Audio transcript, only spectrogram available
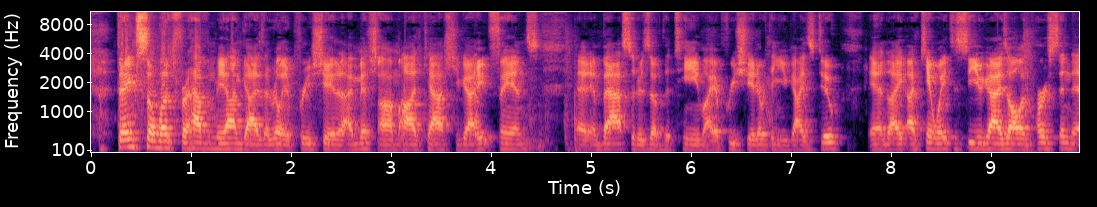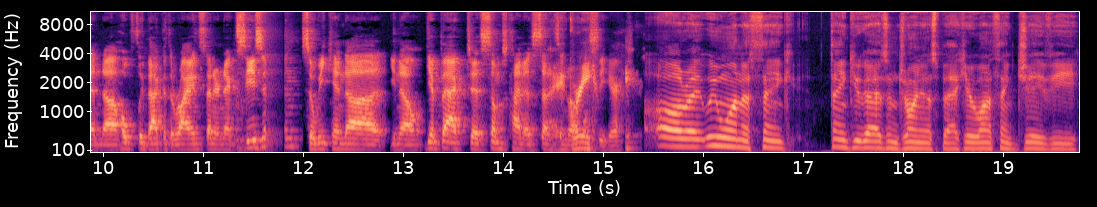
thanks so much for having me on, guys. I really appreciate it. I missed um podcast. You guys, great fans and ambassadors of the team. I appreciate everything you guys do, and I, I can't wait to see you guys all in person and uh, hopefully back at the Ryan Center next season, so we can uh, you know get back to some kind of sense I of agree. normalcy here. All right, we want to thank thank you guys and joining us back here. We want to thank JV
